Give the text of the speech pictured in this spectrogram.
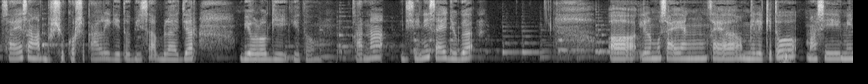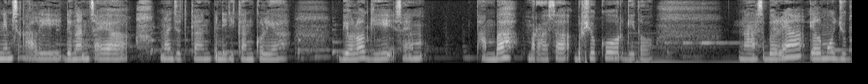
saya sangat bersyukur sekali gitu bisa belajar biologi gitu. Karena di sini saya juga uh, ilmu saya yang saya miliki itu masih minim sekali. Dengan saya melanjutkan pendidikan kuliah biologi, saya tambah merasa bersyukur gitu Nah, sebenarnya ilmu juga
